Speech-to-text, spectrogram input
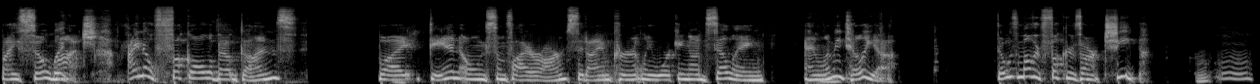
by so Like- much. I know fuck all about guns, but Dan owns some firearms that I am currently working on selling. And let me tell you, those motherfuckers aren't cheap. Mm-mm.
